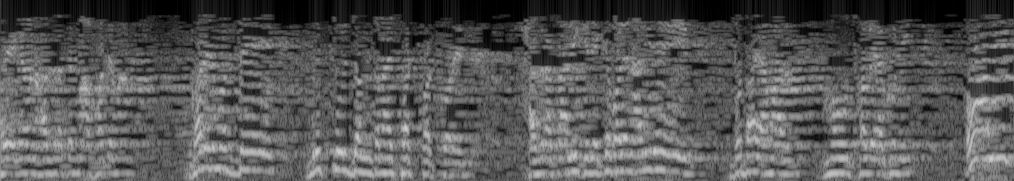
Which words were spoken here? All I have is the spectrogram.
হয়ে গেলেন হাজরতে মা ফাতেমা। ঘরের মধ্যে মৃত্যুর যন্ত্রণায় ছটফট করেন। হাজরত আলীকে রেখে বলেন, আলী রে আমার মৌত হবে এখনই। ও আলী,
